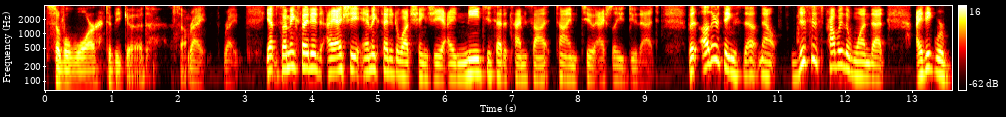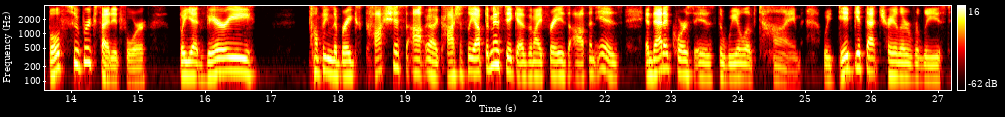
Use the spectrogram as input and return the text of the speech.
civil war to be good. So right, right. Yep. So I'm excited. I actually am excited to watch Shang-Chi. I need to set a time time to actually do that. But other things uh, now, this is probably the one that I think we're both super excited for, but yet very pumping the brakes cautious uh, cautiously optimistic as my phrase often is and that of course is the wheel of time. We did get that trailer released.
